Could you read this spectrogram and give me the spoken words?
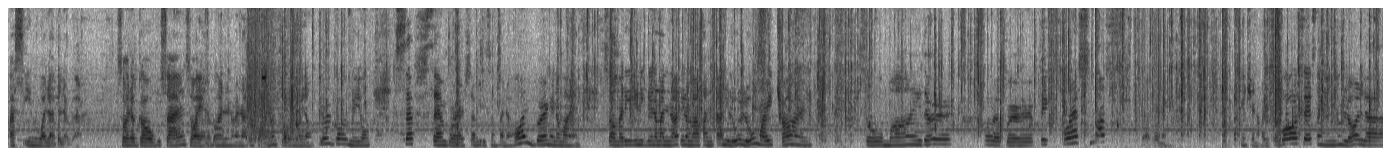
As in, wala talaga. So, nagkaubusan. So, ayan, abangan na naman natin kung anong promo ng Pure Gold ngayong September. Sa bilis ng panahon, burn na naman. So, maririnig na naman natin ang mga kanta ni Lolo Marichan. So, my there for a perfect Christmas. Ganun. Pasensya na kayo sa boses ng inyong lola.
